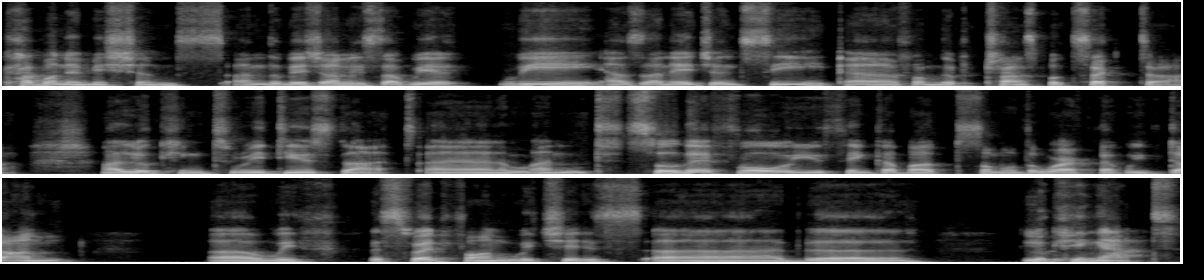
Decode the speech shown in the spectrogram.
carbon emissions. And the vision is that we, we as an agency uh, from the transport sector are looking to reduce that. Um, and so therefore, you think about some of the work that we've done uh, with the Swedfund, which is uh, the looking at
